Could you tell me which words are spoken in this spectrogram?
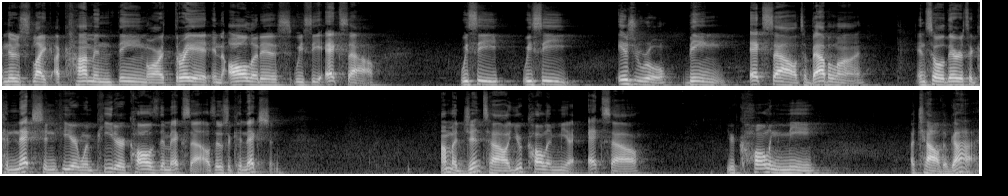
And there's like a common theme or a thread in all of this. We see exile. We see, we see Israel being exiled to Babylon. And so there is a connection here when Peter calls them exiles. There's a connection. I'm a Gentile. You're calling me an exile you're calling me a child of God.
